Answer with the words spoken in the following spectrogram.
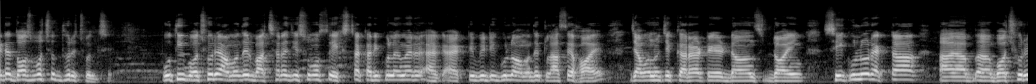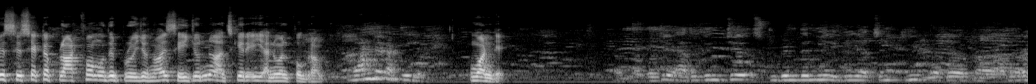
এটা দশ বছর ধরে চলছে। প্রতি বছরে আমাদের বাচ্চারা যে সমস্ত এক্সট্রা কারিকুলামের অ্যাক্টিভিটিগুলো আমাদের ক্লাসে হয় যেমন হচ্ছে কারাটে ডান্স ড্রয়িং সেগুলোর একটা বছরের শেষে একটা প্ল্যাটফর্ম ওদের প্রয়োজন হয় সেই জন্য আজকের এই অ্যানুয়াল প্রোগ্রাম ওয়ান ডে বলছি এতদিন যে স্টুডেন্টদের নিয়ে এগিয়ে যাচ্ছেন, কি আপনারা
